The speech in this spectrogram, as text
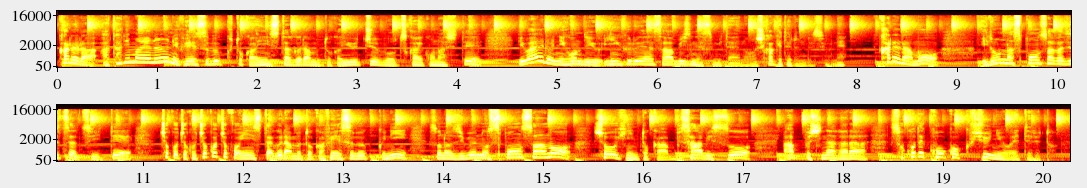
彼ら当たり前のように Facebook とか Instagram とか YouTube を使いこなしていわゆる日本でいうインフルエンサービジネスみたいのを仕掛けてるんですよね。彼らもいろんなスポンサーが実はついてちょこちょこちょこちょこ Instagram とか Facebook にその自分のスポンサーの商品とかサービスをアップしながらそこで広告収入を得てると。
